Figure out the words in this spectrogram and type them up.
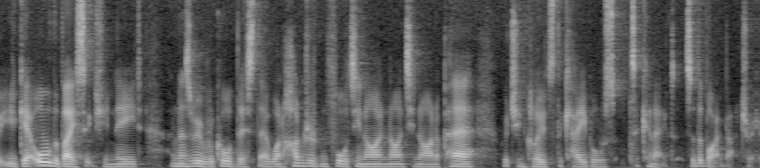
but you get all the basics you need. And as we record this, they're $149.99 a pair, which includes the cables to connect to the bike battery.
